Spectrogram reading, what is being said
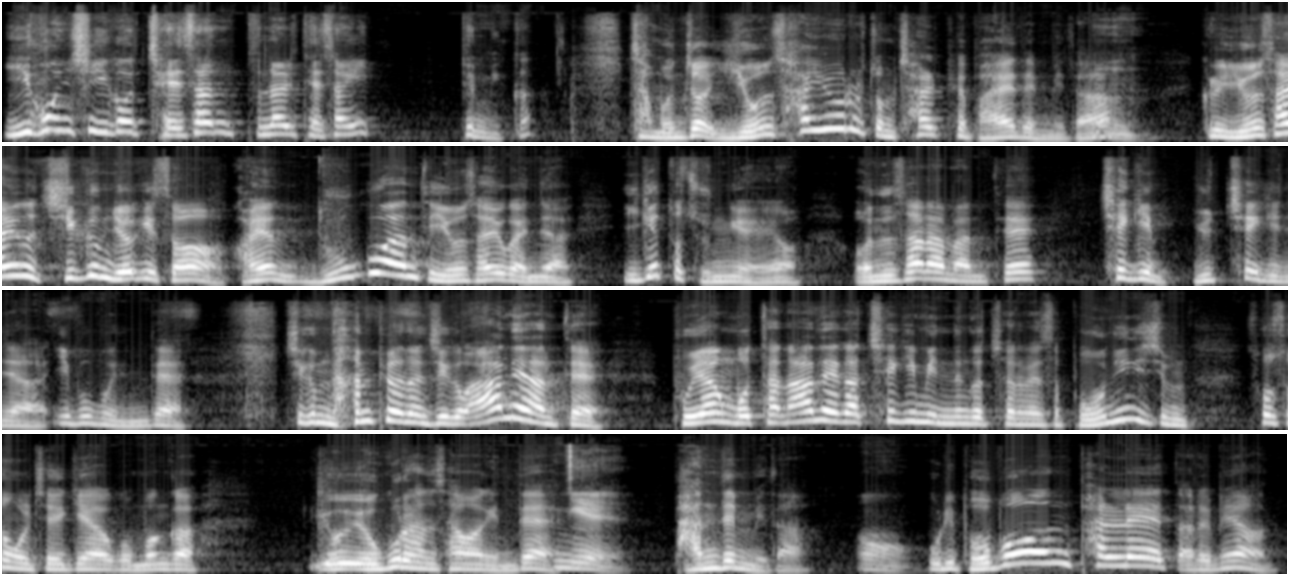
이혼 시 이거 재산 분할 대상이 됩니까? 자, 먼저 이혼 사유를 좀 살펴봐야 됩니다. 음. 그리고 이혼 사유는 지금 여기서 과연 누구한테 이혼 사유가 있냐 이게 또 중요해요. 어느 사람한테 책임, 유책이냐 이 부분인데 지금 남편은 지금 아내한테 부양 못한 아내가 책임 있는 것처럼 해서 본인이 지금 소송을 제기하고 뭔가 요, 요구를 한 상황인데 예. 반대입니다. 어. 우리 법원 판례에 따르면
